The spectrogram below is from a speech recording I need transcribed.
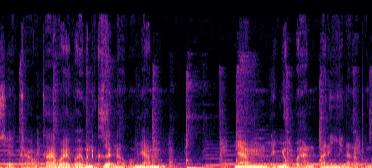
เศษกาวถ้าใบใบมันเคลื่อนนะครับผมย่ำย่ำเดี๋ยวยกไปหันปานีนะครับผม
